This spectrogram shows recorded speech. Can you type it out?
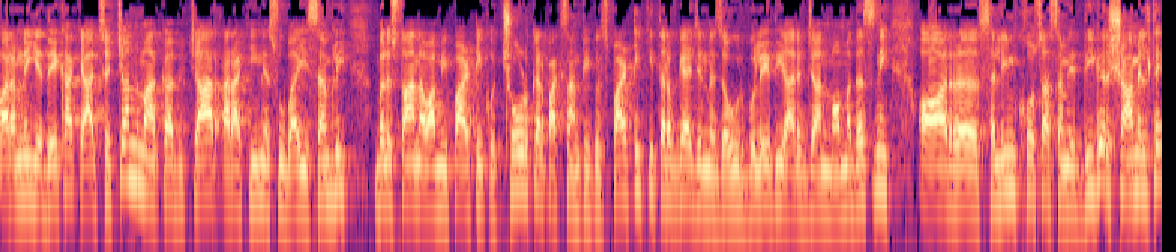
और हमने ये देखा कि आज से चंद माह कबल चार अरकान सूबाई असम्बली बलुस्तान अवामी पार्टी को छोड़कर पाकिस्तान पीपल्स पार्टी की तरफ़ गए, जिनमें जहूर बुलेदी, आरिफ जान, मोहम्मद हसनी और सलीम खोसा समेत दीगर शामिल थे।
